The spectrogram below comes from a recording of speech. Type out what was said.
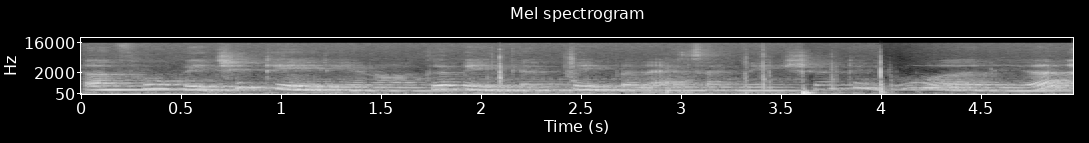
uh, for vegetarian or the vegan people. As I mentioned to you earlier,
